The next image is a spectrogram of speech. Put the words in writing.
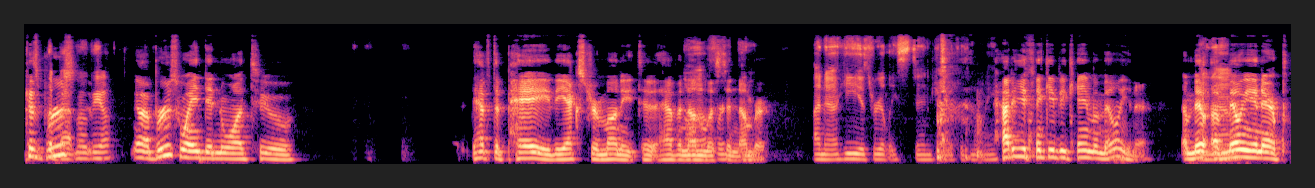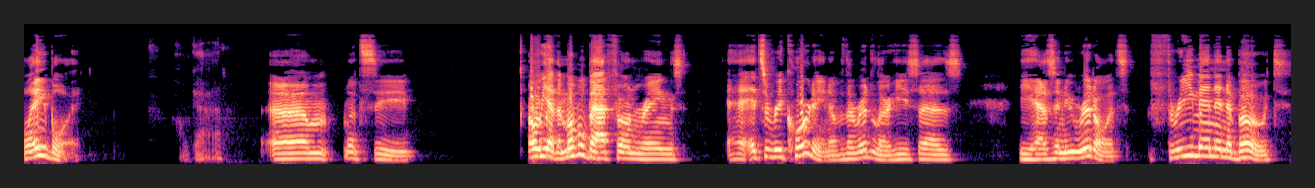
because Bruce, Batmobile." uh, Bruce Wayne didn't want to have to pay the extra money to have an Oh, unlisted number. I know he is really stingy with his money. How do you think he became a millionaire? A, mil- a millionaire playboy. Oh God. Um, let's see. Oh yeah, the mobile bat phone rings. It's a recording of the Riddler. He says he has a new riddle. It's three men in a boat,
